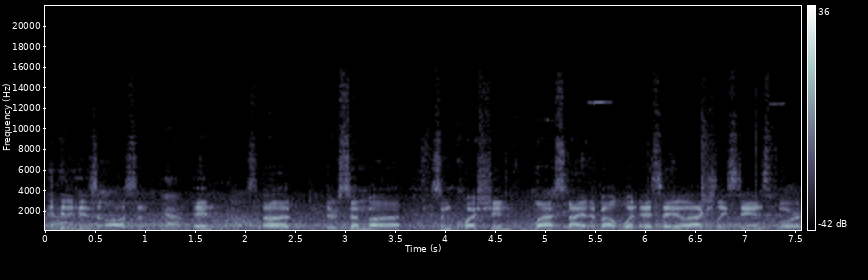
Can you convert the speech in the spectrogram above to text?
It is awesome. Yeah. And uh, there's some uh, some question last night about what SAO actually stands for.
